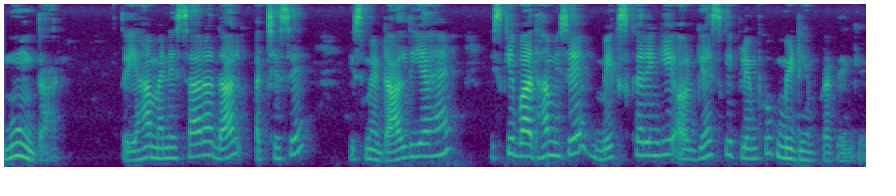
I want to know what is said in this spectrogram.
मूंग दाल। तो यहाँ मैंने सारा दाल अच्छे से इसमें डाल दिया है। इसके बाद हम इसे मिक्स करेंगे और गैस की फ्लेम को मीडियम कर देंगे।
